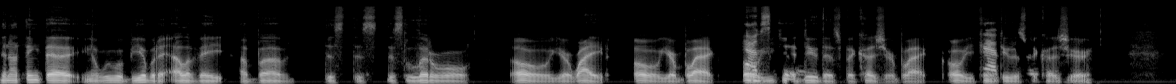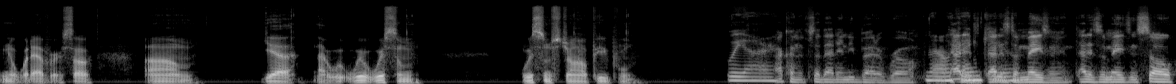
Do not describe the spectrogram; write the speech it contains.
then i think that you know we will be able to elevate above this this this literal oh you're white oh you're black oh you can't do this because you're black oh you can't do this because you're you know whatever so um yeah now we- we're, we're some we're some strong people We are. I couldn't have said that any better, bro. No, That is thank that is you. amazing. That is amazing. So,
